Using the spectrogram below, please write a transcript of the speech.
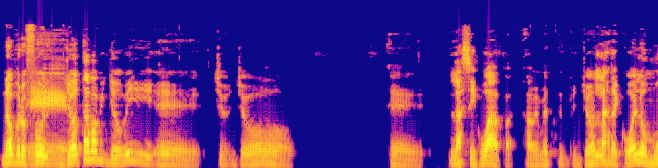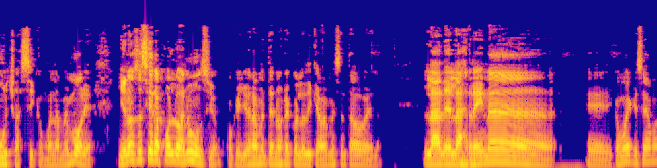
No, pero full. Eh, yo estaba, yo vi, eh, yo, yo, eh, la ciguapa, a mí me, yo la recuerdo mucho así, como en la memoria. Yo no sé si era por los anuncios, porque yo realmente no recuerdo de que haberme sentado a verla. La de la reina, eh, ¿cómo es que se llama?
